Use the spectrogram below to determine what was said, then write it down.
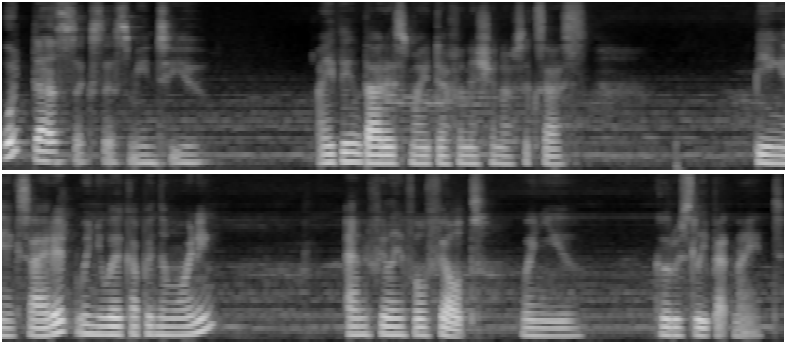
What does success mean to you? I think that is my definition of success. Being excited when you wake up in the morning and feeling fulfilled when you go to sleep at night.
